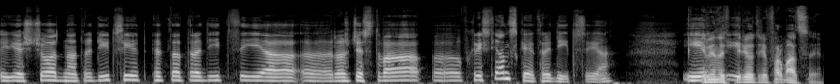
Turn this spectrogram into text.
еще одна традиция, это традиция э, Рождества э, в христианская традиция. И Именно в период реформации?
